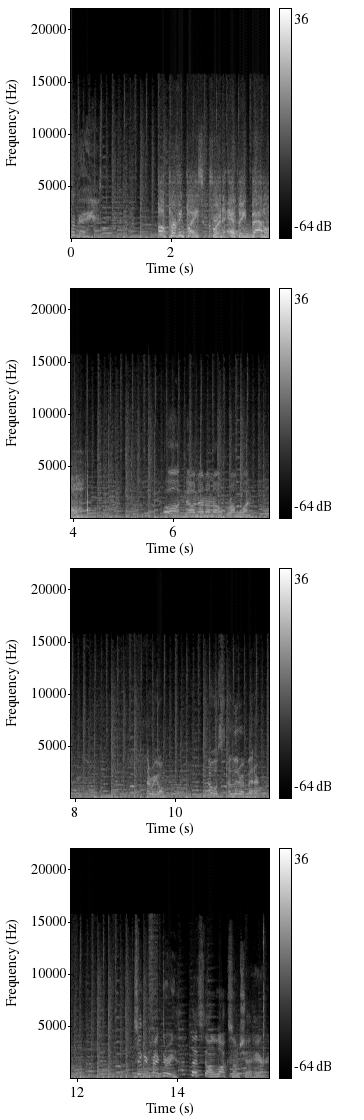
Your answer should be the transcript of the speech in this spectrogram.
Okay. A perfect place for an epic battle. Oh no no no no! Wrong one. There we go. That was a little bit better. Secret Factory. Let's unlock some shit here.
